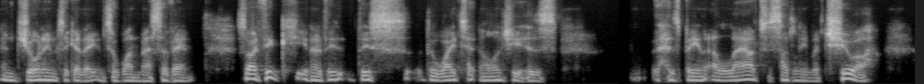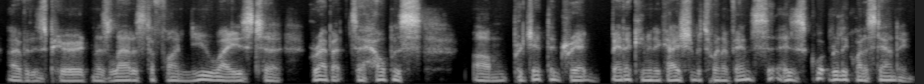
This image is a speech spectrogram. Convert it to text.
and joining together into one mass event. So I think, you know, the, this, the way technology has, has been allowed to suddenly mature over this period and has allowed us to find new ways to grab it to help us um, project and create better communication between events is really quite astounding.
